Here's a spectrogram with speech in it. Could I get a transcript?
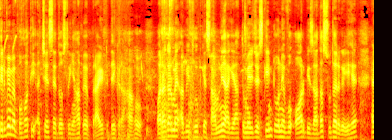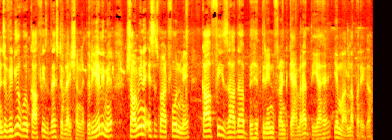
फिर भी मैं बहुत ही अच्छे से दोस्तों यहाँ पे ब्राइट दिख रहा हूँ। और अगर मैं अभी धूप के सामने आ गया तो मेरी जो स्किन टोन है वो और भी ज़्यादा सुधर गई है एंड जो वीडियो वो काफ़ी ज़्यादा स्टेबलाइजेशन है। तो रियली में शॉमी ने इस स्मार्टफ़ोन में काफ़ी ज़्यादा बेहतरीन फ्रंट कैमरा दिया है, ये मानना पड़ेगा।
